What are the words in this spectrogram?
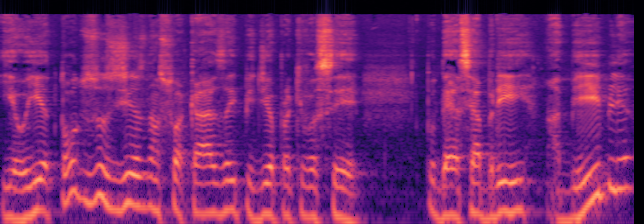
E eu ia todos os dias na sua casa e pedia para que você pudesse abrir a Bíblia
